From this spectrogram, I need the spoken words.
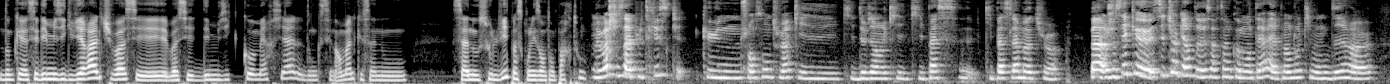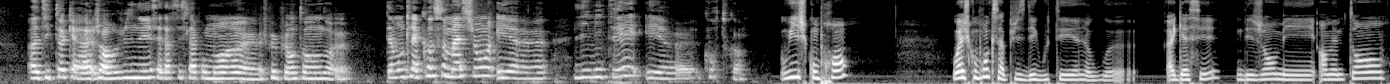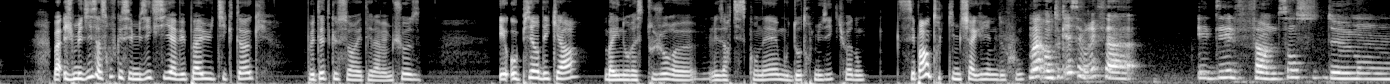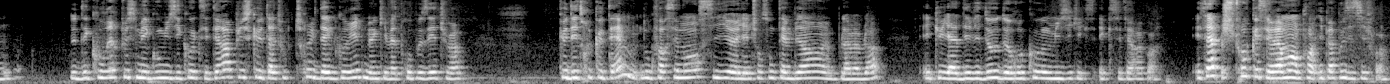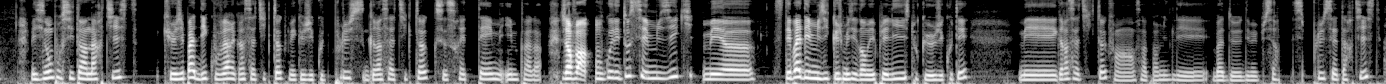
Donc euh, c'est des musiques virales, tu vois, c'est bah, des musiques commerciales, donc c'est normal que ça nous ça nous saoule vite parce qu'on les entend partout. Mais moi je trouve ça plus triste qu'une chanson, tu vois, qui, qui devient qui, qui, passe qui passe la mode, tu vois. Enfin, je sais que si tu regardes certains commentaires, il y a plein de gens qui vont te dire euh, ah, TikTok a genre ruiné cet artiste-là pour moi, euh, je peux plus entendre. euh. Tellement que la consommation est euh, limitée et euh, courte, quoi. Oui, je comprends. Ouais, je comprends que ça puisse dégoûter euh, ou euh, agacer des gens, mais en même temps, bah, je me dis, ça se trouve que ces musiques, s'il n'y avait pas eu TikTok, peut-être que ça aurait été la même chose. Et au pire des cas, bah, il nous reste toujours euh, les artistes qu'on aime ou d'autres musiques, tu vois. Donc, c'est pas un truc qui me chagrine de fou. Moi, en tout cas, c'est vrai que ça a aidé le, le sens de mon. de découvrir plus mes goûts musicaux, etc. Puisque t'as tout le truc d'algorithme qui va te proposer, tu vois, que des trucs que t'aimes. Donc, forcément, s'il y a une chanson que t'aimes bien, euh, blablabla, et qu'il y a des vidéos de reco musique, etc. quoi. Et ça, je trouve que c'est vraiment un point hyper positif, quoi. Mais sinon, pour citer un artiste que j'ai pas découvert grâce à TikTok, mais que j'écoute plus grâce à TikTok, ce serait Tame Impala. Genre, enfin, on connaît tous ces musiques, mais euh, c'était pas des musiques que je mettais dans mes playlists ou que j'écoutais. Mais grâce à TikTok, ça a permis de les, bah, d'aimer plus cet artiste.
